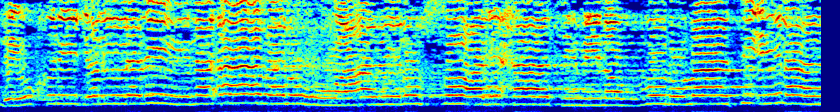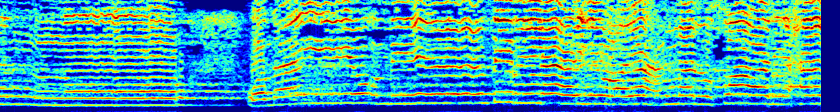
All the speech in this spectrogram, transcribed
ليخرج الذين آمنوا وعملوا الصالحات من الظلمات إلى النور. ومن يؤمن بالله ويعمل صالحا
